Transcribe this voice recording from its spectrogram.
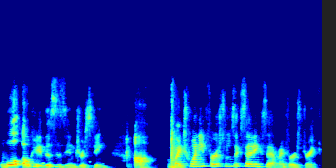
Well, okay, this is interesting. Uh my 21st was exciting because I had my first drink.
